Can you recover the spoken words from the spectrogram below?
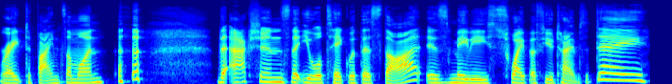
right, to find someone. the actions that you will take with this thought is maybe swipe a few times a day,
